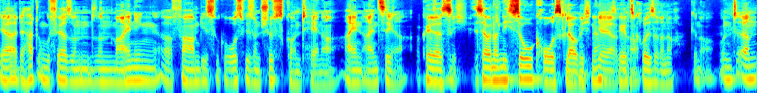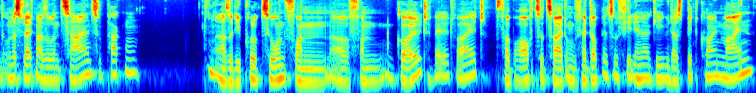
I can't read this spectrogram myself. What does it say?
Der, der hat ungefähr so ein, so ein Mining-Farm, die ist so groß wie so ein Schiffscontainer. Ein einziger. Okay, das also ist aber noch nicht so groß, glaube ich. Ne? Ja, ja, da genau. gibt's größere noch. Genau. Und ähm, um das vielleicht mal so in Zahlen zu packen, also die Produktion von, äh, von Gold weltweit verbraucht zurzeit ungefähr doppelt so viel Energie wie das Bitcoin meinen.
